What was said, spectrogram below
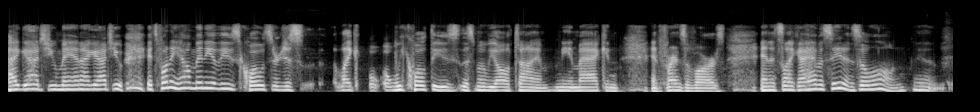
"I got you, man. I got you." It's funny how many of these quotes are just like we quote these this movie all the time. Me and Mac and and friends of ours, and it's like I haven't seen it in so long. Yeah,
